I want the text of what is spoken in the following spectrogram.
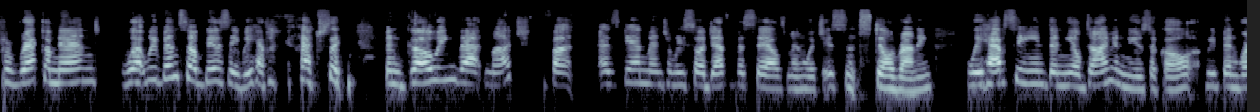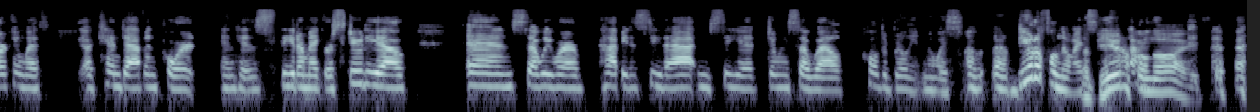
To recommend, well, we've been so busy, we haven't actually been going that much. But as Dan mentioned, we saw Death of a Salesman, which isn't still running. We have seen the Neil Diamond musical. We've been working with uh, Ken Davenport in his theater maker studio. And so we were happy to see that and see it doing so well. Called a brilliant noise, a, a beautiful noise. A beautiful noise.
